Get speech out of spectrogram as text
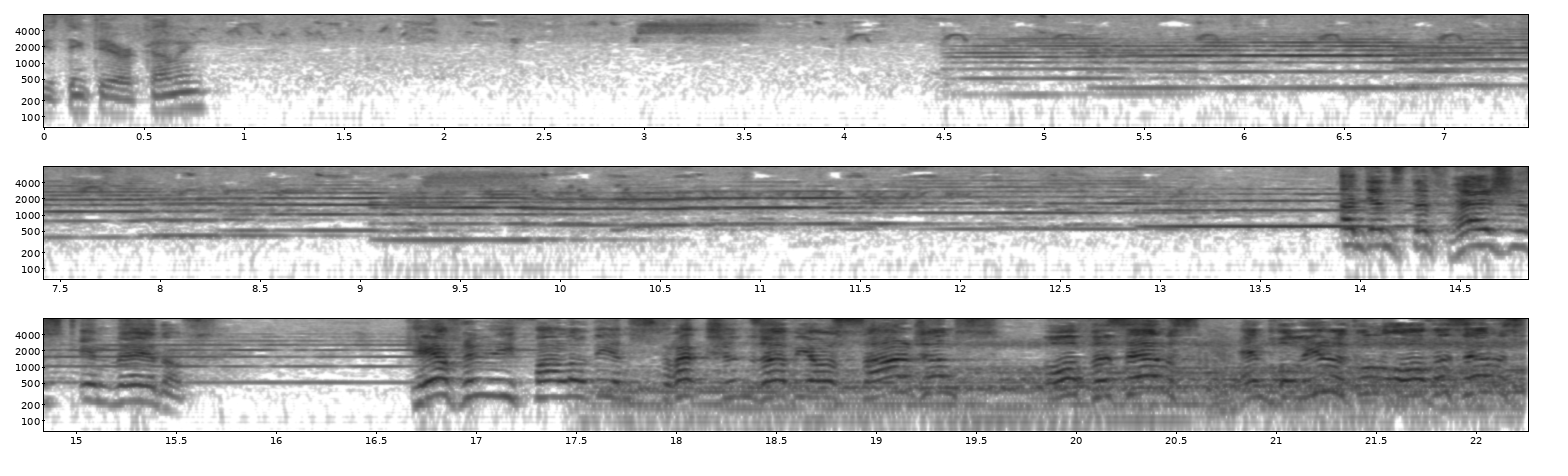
you think they are coming? against the fascist invaders. Carefully follow the instructions of your sergeants, officers, and political officers.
